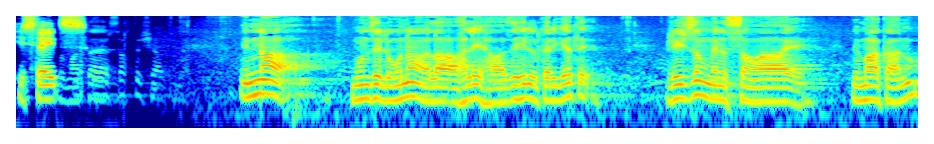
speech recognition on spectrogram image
He states, Inna munziluna ala ahli hazihil kariyate rizam min Samai bima kanu.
